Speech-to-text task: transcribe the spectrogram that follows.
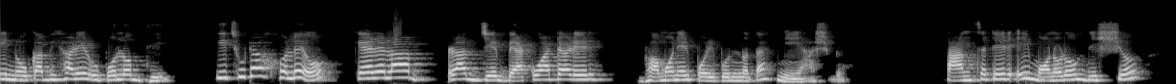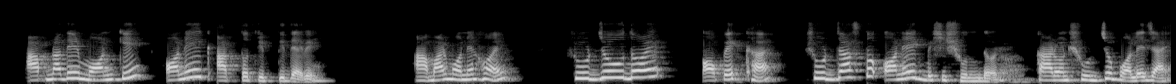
এই নৌকা বিহারের উপলব্ধি কিছুটা হলেও কেরালা রাজ্যের ব্যাকওয়াটারের ভ্রমণের পরিপূর্ণতা নিয়ে আসবে। সানসেটের এই মনোরম দৃশ্য আপনাদের মনকে অনেক আত্মতৃপ্তি দেবে। আমার মনে হয় সূর্য উদয় অপেক্ষা সূর্যাস্ত অনেক বেশি সুন্দর, কারণ সূর্য বলে যায়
